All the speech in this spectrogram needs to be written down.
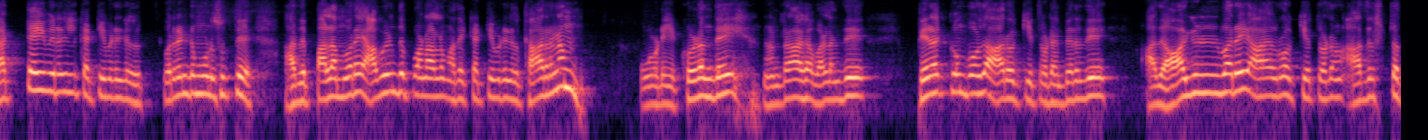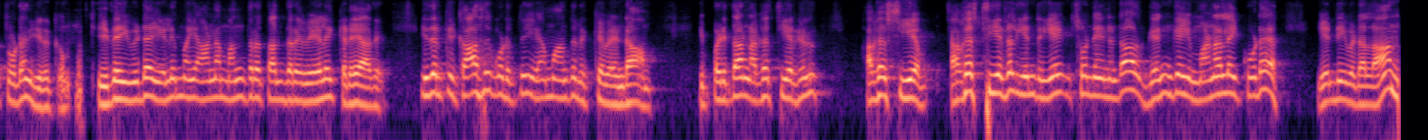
கட்டை விரலில் கட்டிவிடுங்கள் ஒரு ரெண்டு மூணு சுத்து. அது பல முறை அவிழ்ந்து போனாலும் அதை கட்டிவிடுங்கள் காரணம் உங்களுடைய குழந்தை நன்றாக வளர்ந்து பிறக்கும்போது ஆரோக்கியத்துடன் பிறந்து அது ஆயுள் வரை ஆரோக்கியத்துடன் அதிர்ஷ்டத்துடன் இருக்கும். இதை விட எளிமையான மந்திர தந்திர வேலை கிடையாது. இதற்கு காசு கொடுத்து ஏமாந்து நிற்க வேண்டாம். இப்படித்தான் அகஸ்தியர்கள் அகஸ்தியம். அகஸ்தியர்கள் என்று ஏன் சொன்னேன் என்றால் கங்கை மணலை கூட எண்ணி விடலாம்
